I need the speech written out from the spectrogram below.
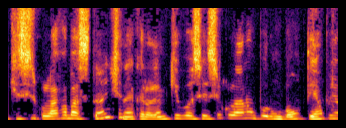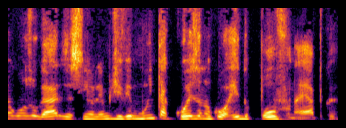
que circulava bastante, né, cara? Eu lembro que vocês circularam por um bom tempo em alguns lugares, assim, eu lembro de ver muita coisa no Correio do Povo na época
